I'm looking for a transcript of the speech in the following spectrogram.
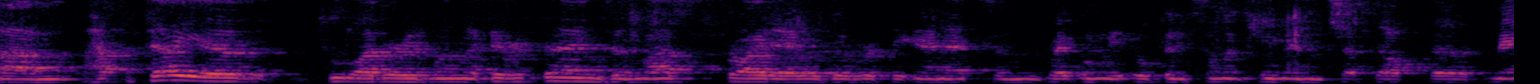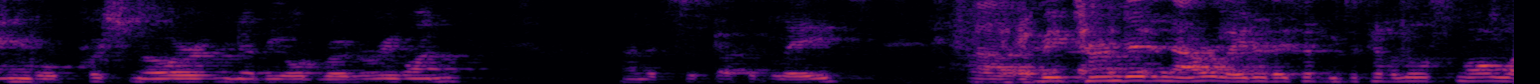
um, I have to tell you, the tool library is one of my favorite things. And last Friday, I was over at the annex, and right when we opened, someone came in and checked out the manual push mower, you know, the old rotary one, and it's just got the blades. Uh, we turned it an hour later. They said we just have a little small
